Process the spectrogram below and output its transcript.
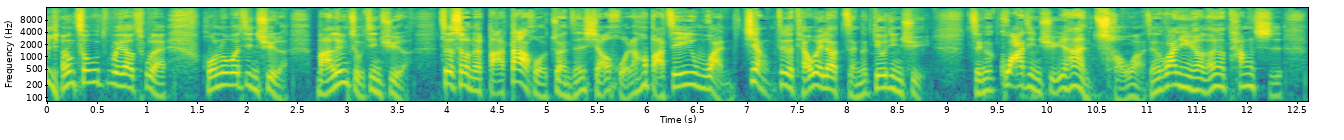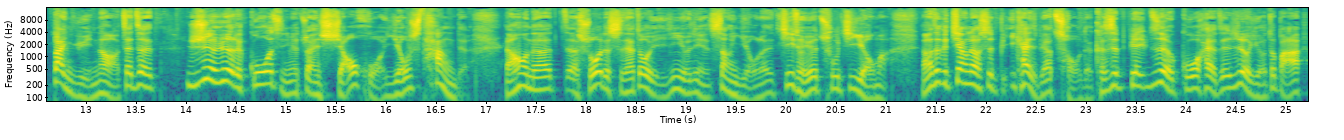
洋葱味道出来，红萝卜进去了，马铃薯进去了。这时候呢，把大火转成小火，然后把这一碗酱这个调味料整个丢进去，整个刮进去，因为它很稠啊，整个刮进去以后，然后用汤匙拌匀哦，在这。热热的锅子里面转小火，油是烫的，然后呢，呃，所有的食材都已经有点上油了，鸡腿又出鸡油嘛，然后这个酱料是比一开始比较稠的，可是变热锅还有这热油都把它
